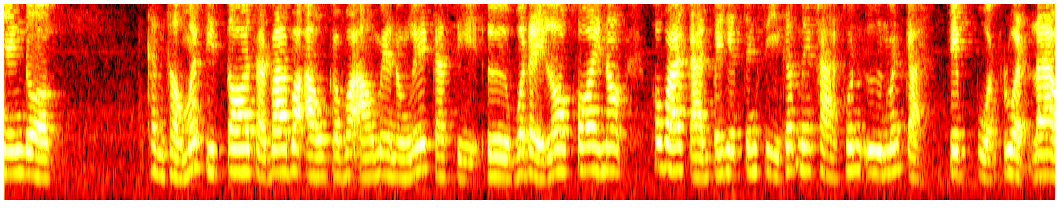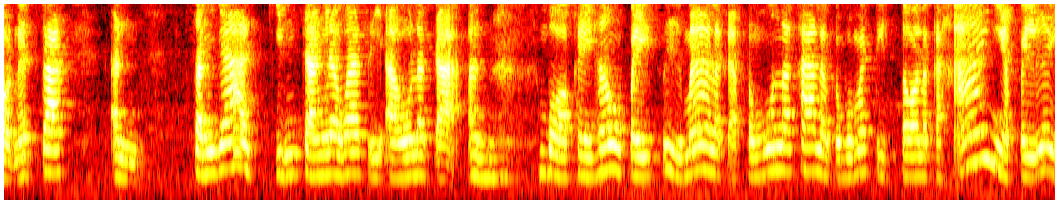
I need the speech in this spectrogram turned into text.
หยังดอก คันเขามาติดต่อแต่ว่าบ่าเอากับบ่าเอาแม่น้องเล็กกะสิเออบ่ได้รอค่อยเนาะเพราะว่าการไปเฮ็ดจังซี่กับแม่ค้าคนอื่นมันก็เจ็บปวดรวดร้าวนะจ๊ะอันสัญญากินจังแล้วว่าสิเอาละกะอันบอกให้เฮาไปซื้อมาแล้วก็ประมูลราคาแล้วก็บ่มาติดต่อแล้วก็หายเงียบไปเลย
